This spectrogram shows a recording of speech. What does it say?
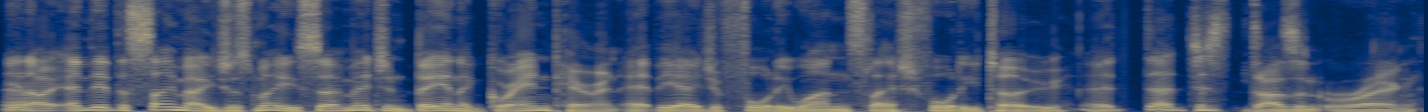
You know, and they're the same age as me. So imagine being a grandparent at the age of 41 slash 42. It, that just doesn't ring.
